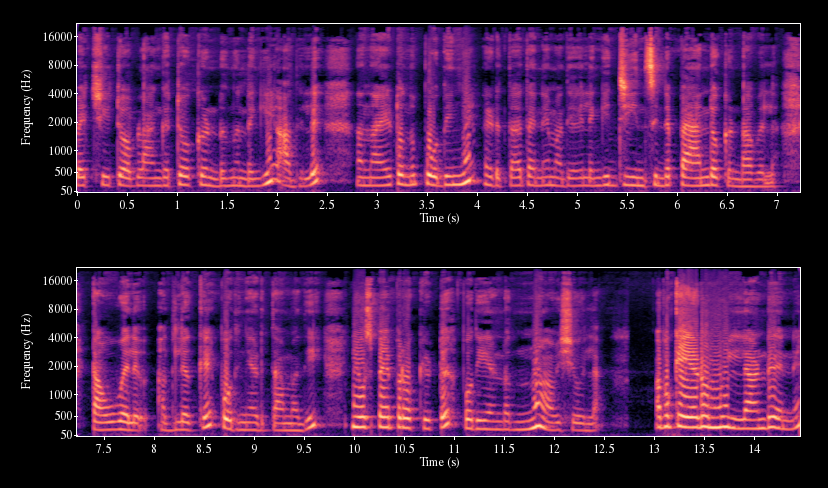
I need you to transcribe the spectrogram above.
ബെഡ്ഷീറ്റോ ബ്ലാങ്കറ്റോ ഒക്കെ ഉണ്ടെന്നുണ്ടെങ്കിൽ അതിൽ നന്നായിട്ടൊന്ന് പൊതിഞ്ഞ് എടുത്താൽ തന്നെ മതി. അല്ലെങ്കിൽ ജീൻസിന്റെ പാന്റൊക്കെ ഉണ്ടാവുമല്ലോ ടവൽ അതിലൊക്കെ പൊതിഞ്ഞെടുത്താൽ മതി. ന്യൂസ് പേപ്പറൊക്കെ ഇട്ട് പൊതിയേണ്ടതൊന്നും ആവശ്യമില്ല അപ്പോൾ കേടൊന്നും ഇല്ലാണ്ട് തന്നെ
